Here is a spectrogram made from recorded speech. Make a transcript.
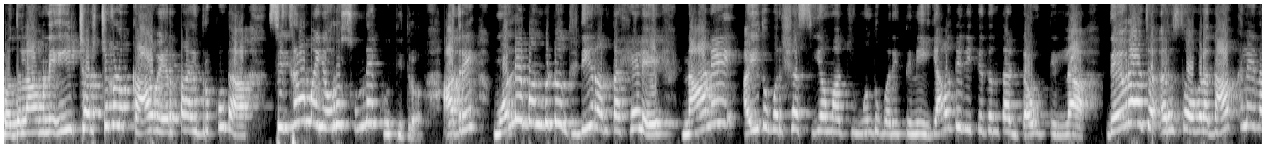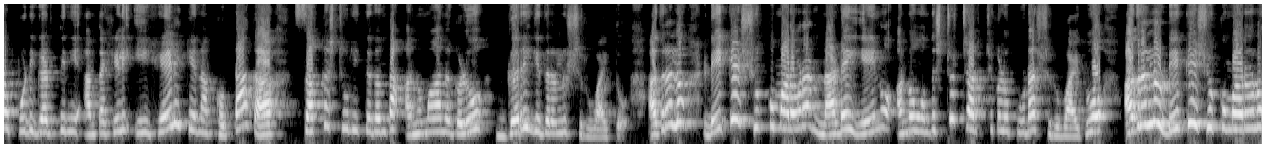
ಬದಲಾವಣೆ, ಈ ಚರ್ಚೆಗಳು ಕಾವೇರ್ತಾ ಇದ್ರು ಕೂಡ ಸಿದ್ದರಾಮಯ್ಯ ಅವರು ಸುಮ್ಮನೆ ಕೂತಿದ್ರು. ಆದ್ರೆ ಮೊನ್ನೆ ಬಂದ್ಬಿಟ್ಟು ದಿಢೀರ್ ಅಂತ ಹೇಳಿ, ನಾನೇ ಐದು ವರ್ಷ ಸಿಎಂ ಆಗಿ ಮುಂದುವರಿತೀನಿ, ಯಾವುದೇ ರೀತಿಯಾದಂತ ಡೌಟ್ ಇಲ್ಲ, ದೇವರಾಜ ಅರಸು ಅವರ ದಾಖಲೆನ ಪುಡಿಗಡ್ತೀನಿ ಅಂತ ಹೇಳಿ ಈ ಹೇಳಿಕೆಯನ್ನ ಕೊಟ್ಟಾಗ ಸಾಕಷ್ಟು ರೀತಿಯಾದಂತ ಅನುಮಾನಗಳು ಗರಿಗೆದರಲು ಶುರುವಾಯ್ತು. ಅದರಲ್ಲೂ ಡಿ ಕೆ ಶಿವಕುಮಾರ್ ಅವರ ನಡೆ ಏನು ಅನ್ನೋ ಒಂದಷ್ಟು ಚರ್ಚೆಗಳು ಕೂಡ ಶುರುವಾಯಿತು. ಅದರಲ್ಲೂ ಡಿ ಕೆ ಶಿವಕುಮಾರ್ ಅವರು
